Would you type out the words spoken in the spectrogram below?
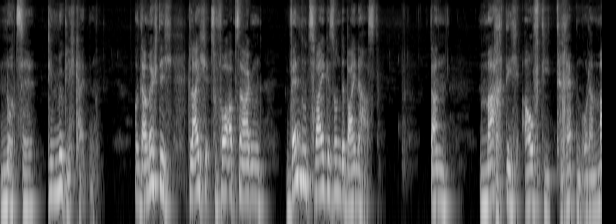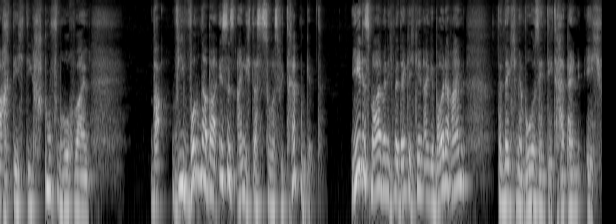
nutze die Möglichkeiten. Und da möchte ich gleich zuvor absagen, wenn du zwei gesunde Beine hast, dann mach dich auf die Treppen oder mach dich die Stufen hoch, weil wie wunderbar ist es eigentlich, dass es sowas wie Treppen gibt. Jedes Mal, wenn ich mir denke, ich gehe in ein Gebäude rein, dann denke ich mir, wo sind die Treppen? Ich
